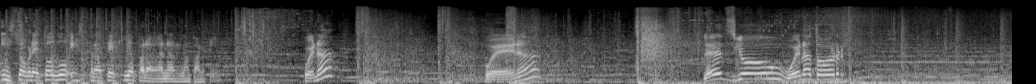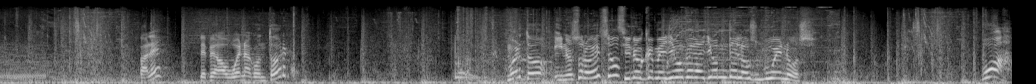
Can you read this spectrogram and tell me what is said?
y sobre todo estrategia para ganar la partida. Buena. Buena. Let's go. Buena Thor. Vale. Le he pegado buena con Thor. Muerto. Y no solo eso, sino que me llevo medallón de los buenos. ¡Buah!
